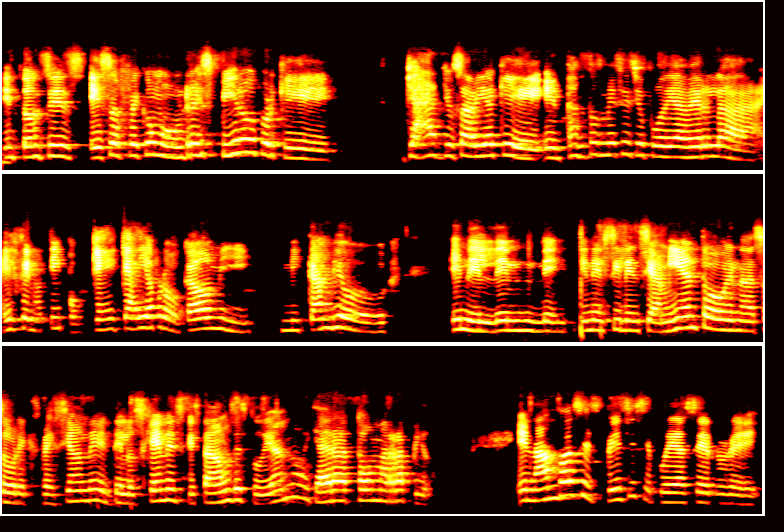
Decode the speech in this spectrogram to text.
Entonces, eso fue como un respiro porque ya yo sabía que en tantos meses yo podía ver la, el fenotipo, que, había provocado mi, mi cambio en el, en, en, el silenciamiento, en la sobreexpresión de, de, los genes que estábamos estudiando, ya era todo más rápido. En ambas especies se puede hacer eh,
